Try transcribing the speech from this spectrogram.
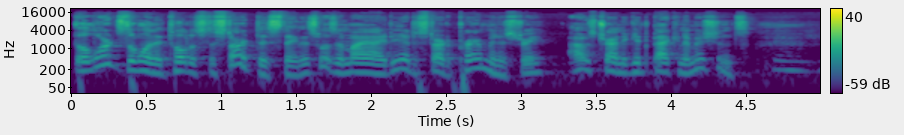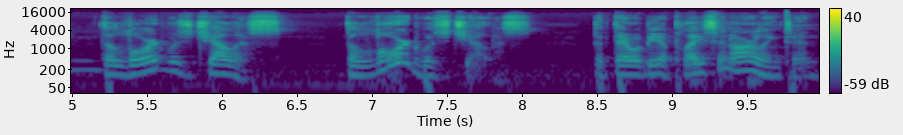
the Lord's the one that told us to start this thing. This wasn't my idea to start a prayer ministry. I was trying to get back into missions. Mm-hmm. The Lord was jealous. The Lord was jealous that there would be a place in Arlington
